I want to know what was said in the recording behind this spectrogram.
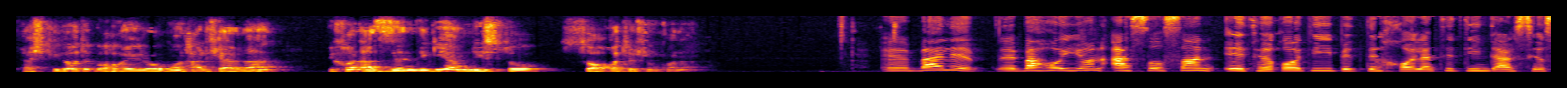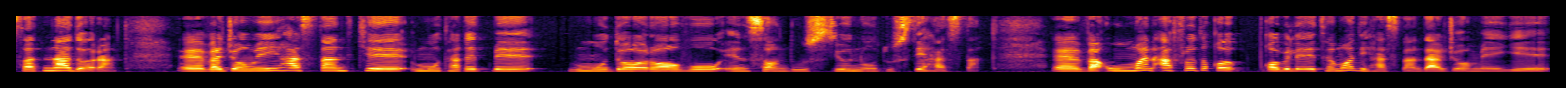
تشکیلات بهایی رو منحل کردن می‌خوان از زندگی هم نیست و ساقتشون کنن. بله بهاییان اساسا اعتقادی به دخالت دین در سیاست ندارند و جامعه هستند که معتقد به مدارا و انسان دوستی و نودوستی هستند. و عموما افراد قابل اعتمادی هستند در جامعه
